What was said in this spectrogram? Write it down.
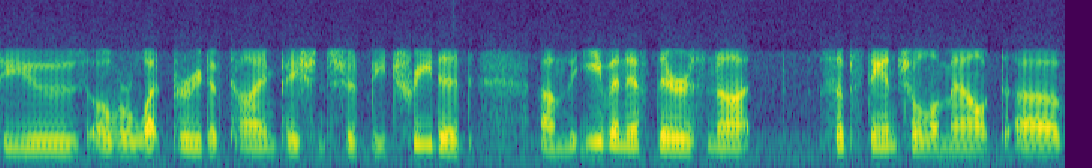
to use, over what period of time patients should be treated, um, even if there's not substantial amount of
